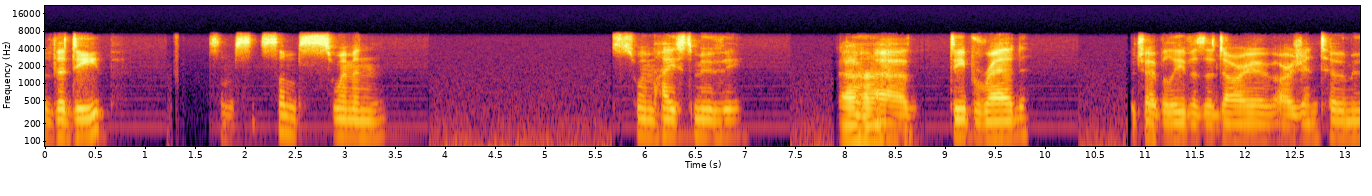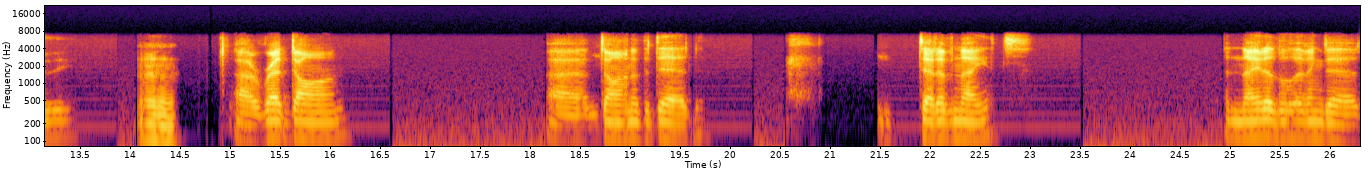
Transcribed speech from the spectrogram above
the Deep, some some swimming swim heist movie. Uh-huh. Uh, Deep Red, which I believe is a Dario Argento movie. hmm Uh, Red Dawn. Uh, Dawn of the Dead. Dead of Night. The Night of the Living Dead.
